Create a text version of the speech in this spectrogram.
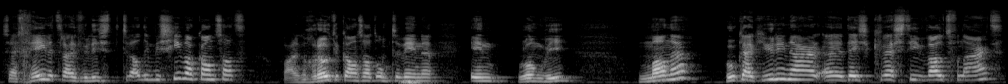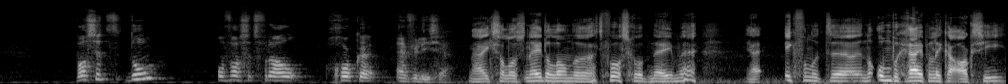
zijn gele trui verliest, terwijl hij misschien wel kans had, of eigenlijk een grote kans had om te winnen in Longwy. Mannen, hoe kijken jullie naar eh, deze kwestie Wout van Aert? Was het dom of was het vooral gokken en verliezen? Nou, ik zal als Nederlander het voorschot nemen. Ja, ik vond het eh, een onbegrijpelijke actie.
